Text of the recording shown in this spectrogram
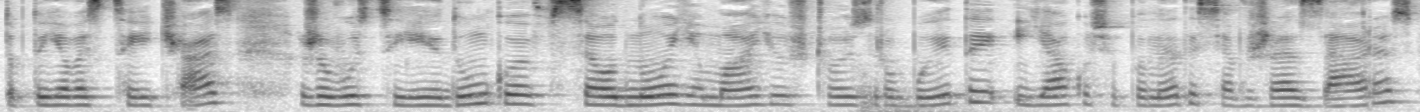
Тобто я весь цей час живу з цією думкою, все одно я маю щось зробити і якось опинитися вже зараз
